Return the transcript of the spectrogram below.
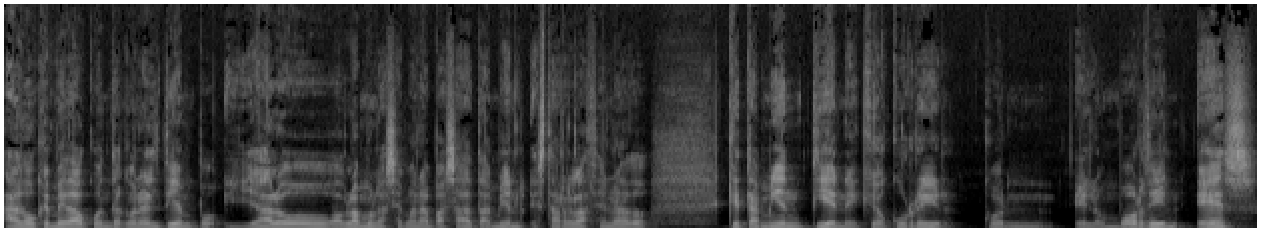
algo que me he dado cuenta con el tiempo, y ya lo hablamos la semana pasada, también está relacionado, que también tiene que ocurrir con el onboarding es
